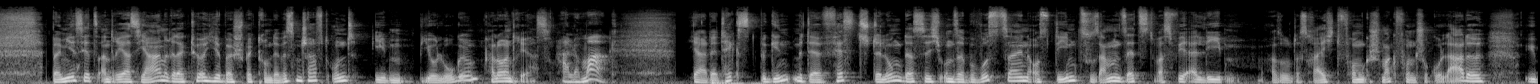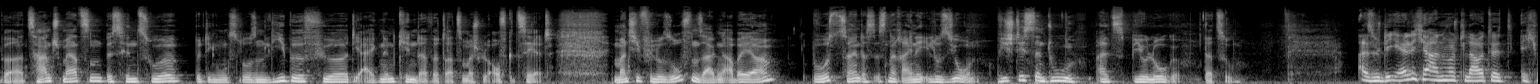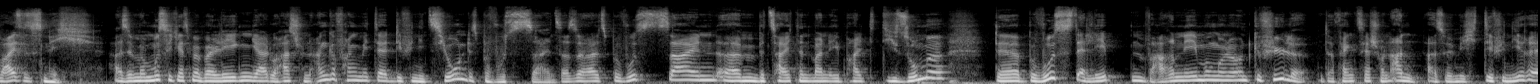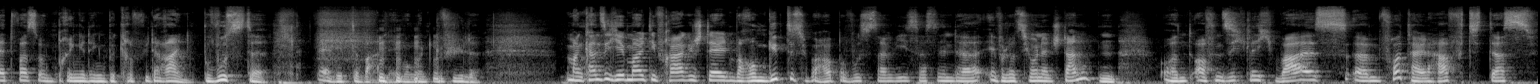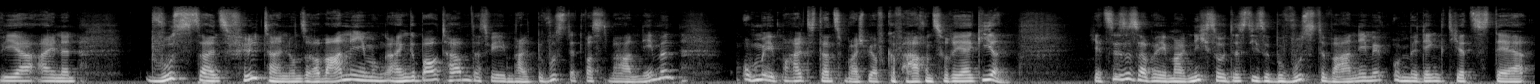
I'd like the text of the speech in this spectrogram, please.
Bei mir ist jetzt Andreas Jahn, Redakteur hier bei Spektrum der Wissenschaft und eben Biologe. Hallo Andreas. Hallo Marc. Ja, der Text beginnt mit der Feststellung, dass sich unser Bewusstsein aus dem zusammensetzt, was wir erleben. Also das reicht vom Geschmack von Schokolade über Zahnschmerzen bis hin zur bedingungslosen Liebe für die eigenen Kinder wird da zum Beispiel aufgezählt. Manche Philosophen sagen aber ja, Bewusstsein, das ist eine reine Illusion. Wie stehst denn du als Biologe dazu? Also die ehrliche Antwort lautet, ich weiß es nicht. Also man muss sich jetzt mal überlegen, ja, du hast schon angefangen mit der Definition des Bewusstseins. Also als Bewusstsein ähm, bezeichnet man eben halt die Summe der bewusst erlebten Wahrnehmungen und Gefühle. Und da fängt es ja schon an. Also ich definiere etwas und bringe den Begriff wieder rein. Bewusste erlebte Wahrnehmungen und Gefühle man kann sich eben halt die Frage stellen, warum gibt es überhaupt Bewusstsein? Wie ist das in der Evolution entstanden? Und offensichtlich war es ähm, vorteilhaft, dass wir einen Bewusstseinsfilter in unserer Wahrnehmung eingebaut haben, dass wir eben halt bewusst etwas wahrnehmen, um eben halt dann zum Beispiel auf Gefahren zu reagieren. Jetzt ist es aber eben halt nicht so, dass diese bewusste Wahrnehmung unbedingt jetzt der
